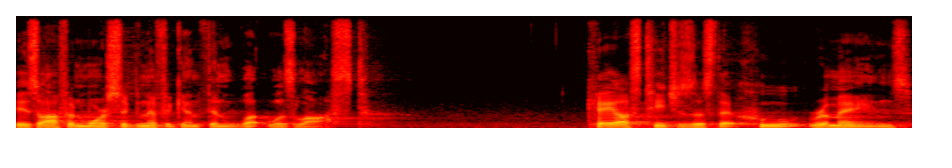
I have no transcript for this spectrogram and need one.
is often more significant than what was lost. Chaos teaches us that who remains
